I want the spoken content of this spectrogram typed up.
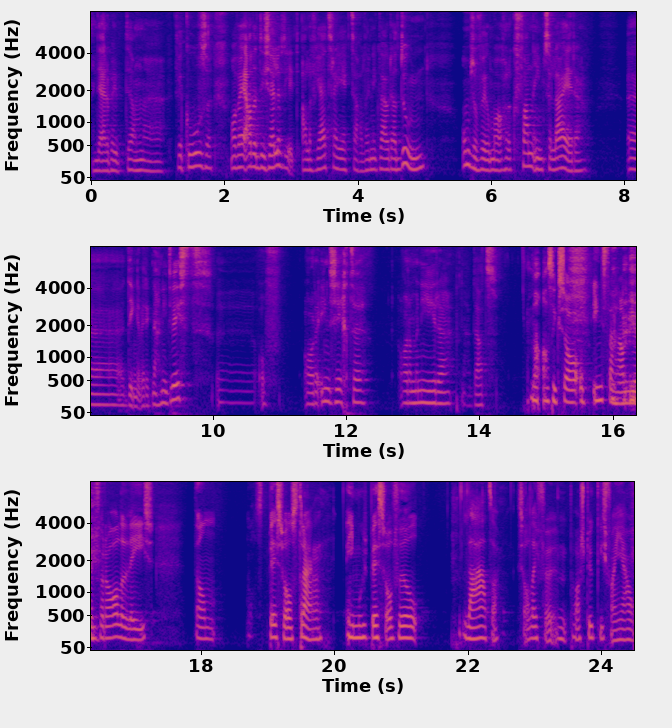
En daar heb ik dan eh verkozen. Maar wij hadden diezelfde half jaar traject al. En ik wou dat doen om zoveel mogelijk van hem te leren. Eh, dingen waar ik nog niet wist. of andere inzichten, andere manieren. Nou, dat. Maar als ik zo op Instagram je verhalen lees, dan was het best wel streng. En je moest best wel veel laten. Ik zal even een paar stukjes van jou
